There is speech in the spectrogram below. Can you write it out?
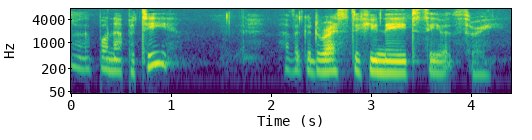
Uh, bon appetit. Have a good rest if you need. See you at three.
